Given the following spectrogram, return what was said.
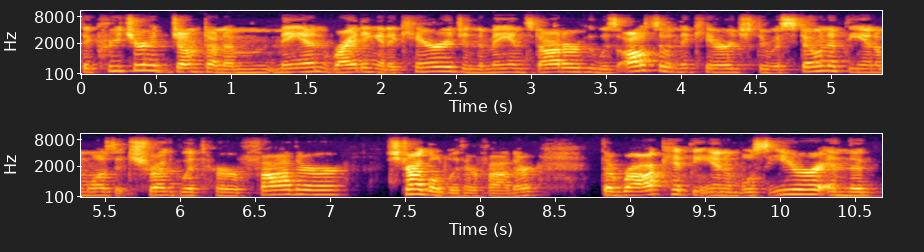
The creature had jumped on a man riding in a carriage, and the man's daughter, who was also in the carriage, threw a stone at the animal as it shrugged with her father, struggled with her father. The rock hit the animal's ear, and the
